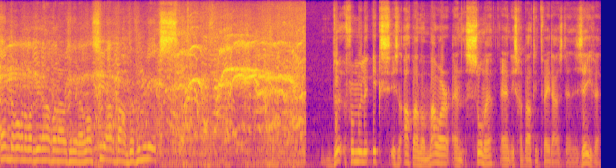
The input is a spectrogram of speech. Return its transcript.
En de volgende wordt weer een achtbaan, dames en heren. Lanceerachtbaan, de Formule X. De Formule X is een achtbaan van Mauer en Sonne en is gebouwd in 2007.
